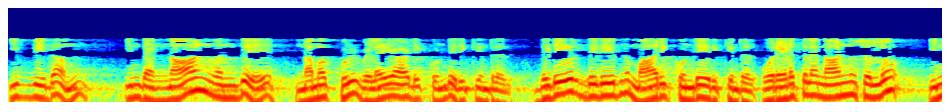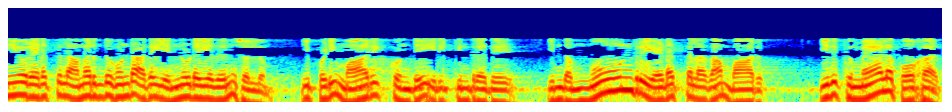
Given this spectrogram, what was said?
இவ்விதம் இந்த நான் வந்து நமக்குள் விளையாடி கொண்டு இருக்கின்றது திடீர் திடீர்னு மாறிக்கொண்டே இருக்கின்றது. ஒரு இடத்துல நான் சொல்லும் இனி ஒரு இடத்துல அமர்ந்து கொண்டு அதை என்னுடையதுன்னு சொல்லும். இப்படி மாறிக்கொண்டே இருக்கின்றது. இந்த மூன்று இடத்துல தான் மாறும். இதுக்கு மேல போகாது.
